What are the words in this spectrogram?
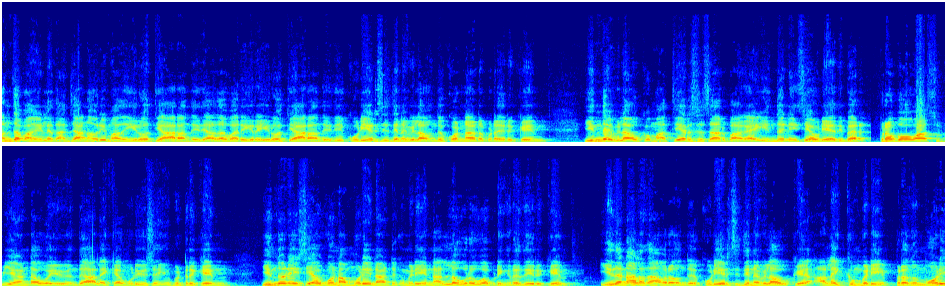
அந்த வகையில் தான் ஜனவரி மாதம் இருபத்தி ஆறாம் தேதி அதாவது வருகிற இருபத்தி ஆறாம் தேதி குடியரசு தின விழா வந்து கொண்டாடப்பட இருக்கு. இந்த விழாவுக்கு மத்திய அரசு சார்பாக இந்தோனேசியாவுடைய அதிபர் பிரபோவா சுபியாண்டாவை வந்து அழைக்க முடிவு செய்யப்பட்டிருக்கு. இந்தோனேசியாவுக்கும் நம்முடைய நாட்டுக்கும் இடையே நல்ல உறவு அப்படிங்கிறது இருக்கு. இதனால தான் அவரை வந்து குடியரசு தின விழாவுக்கு அழைக்கும்படி பிரதமர் மோடி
